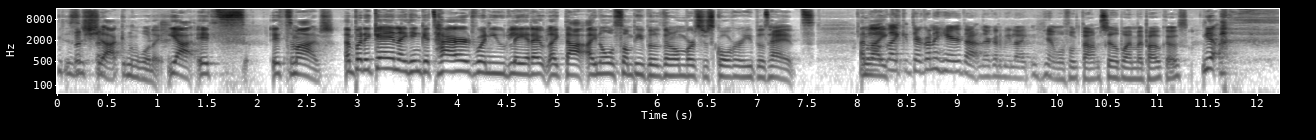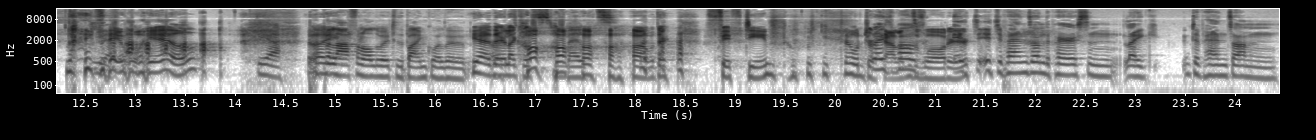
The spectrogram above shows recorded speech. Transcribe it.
there's a shock in the water. Yeah, it's it's mad. Uh, But again, I think it's hard when you lay it out like that. I know some people the numbers just go over people's heads, and Well, like, like, they're gonna hear that and they're gonna be like, yeah, well, fuck that. I'm still buying my Pocos. yeah, Like, they will. Yeah. people Like- laughing all the way to the bank while the Yeah, they're earth like, ha ha ha ha ha. But they're 1,500 But gallons of water. It, it depends on the person. Like, it depends on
